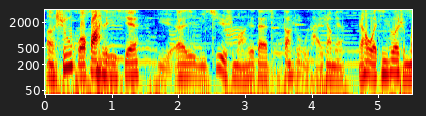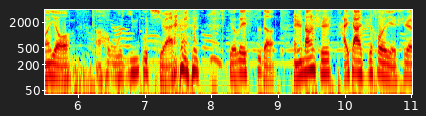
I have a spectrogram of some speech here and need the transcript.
呃生活化的一些。语呃语句是吗？就在当时舞台上面，然后我听说什么有啊五音不全，就类似的。反正当时台下之后也是，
